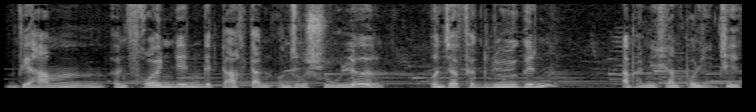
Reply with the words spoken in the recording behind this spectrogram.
wir haben an Freundinnen gedacht, an unsere Schule, unser Vergnügen, aber nicht an Politik.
